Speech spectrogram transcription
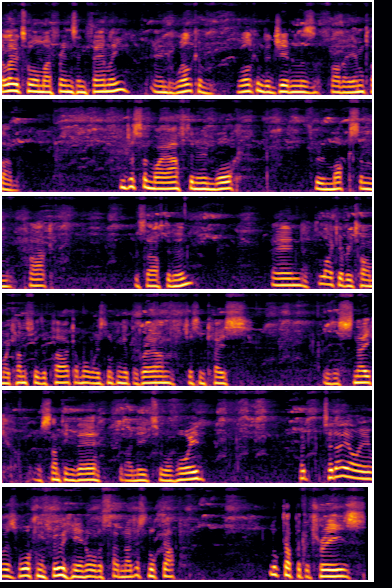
Hello to all my friends and family, and welcome. Welcome to Jim's 5am Club. I'm just on my afternoon walk through Moxham Park this afternoon, and like every time I come through the park, I'm always looking at the ground just in case there's a snake or something there that I need to avoid. But today I was walking through here, and all of a sudden I just looked up, looked up at the trees,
